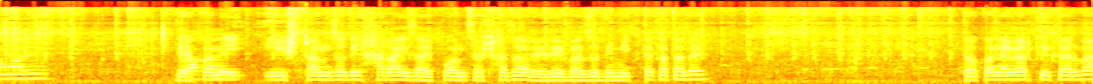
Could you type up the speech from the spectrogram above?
আমার এখন এই স্টাম্প যদি হারাই যায় পঞ্চাশ হাজারের এবার যদি মিথ্যা কথা দেয় তখন এবার কি করবা?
